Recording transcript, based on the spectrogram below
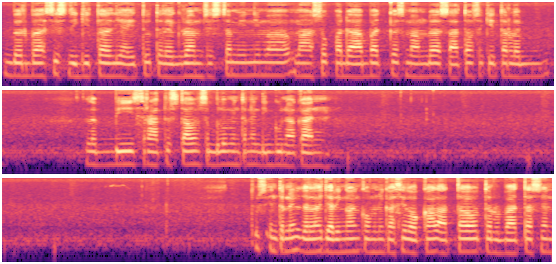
berbasis digital yaitu Telegram. Sistem ini masuk pada abad ke-19 atau sekitar lebih 100 tahun sebelum internet digunakan. Terus internet adalah jaringan komunikasi lokal atau terbatas yang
